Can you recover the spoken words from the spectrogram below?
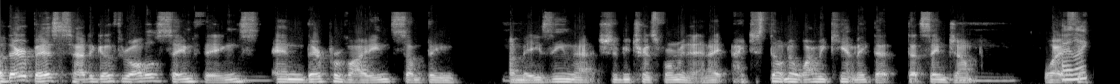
a therapist had to go through all those same things, Mhm. and they're providing something amazing that should be transforming it. And I, I just don't know why we can't make that that same jump. Mm. Why I feels like-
